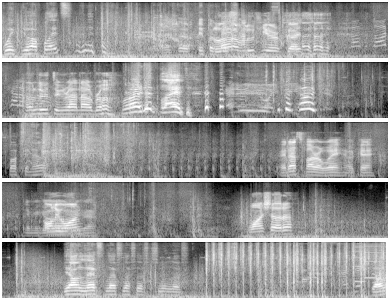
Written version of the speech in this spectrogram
quick, you have plates? I need plates. And, A lot of loot here, guys. Found a large caliber. I'm looting right now, bro. Bro, I need plates. what the fuck? Fucking hell. Hey, that's far away. Okay. Let me go. Only one? One shot. Yeah, left, left, left, left. Soon left. Down.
